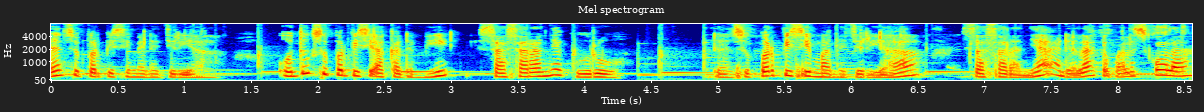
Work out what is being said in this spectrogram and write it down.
dan supervisi manajerial. Untuk supervisi akademik, sasarannya guru. Dan supervisi manajerial, sasarannya adalah kepala sekolah.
